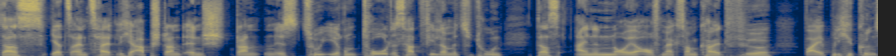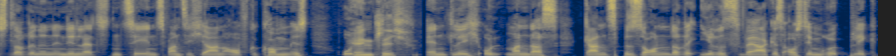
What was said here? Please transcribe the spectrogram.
dass jetzt ein zeitlicher Abstand entstanden ist zu ihrem Tod. Es hat viel damit zu tun, dass eine neue Aufmerksamkeit für weibliche Künstlerinnen in den letzten 10, 20 Jahren aufgekommen ist. Und endlich. Endlich. Und man das ganz Besondere ihres Werkes aus dem Rückblick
